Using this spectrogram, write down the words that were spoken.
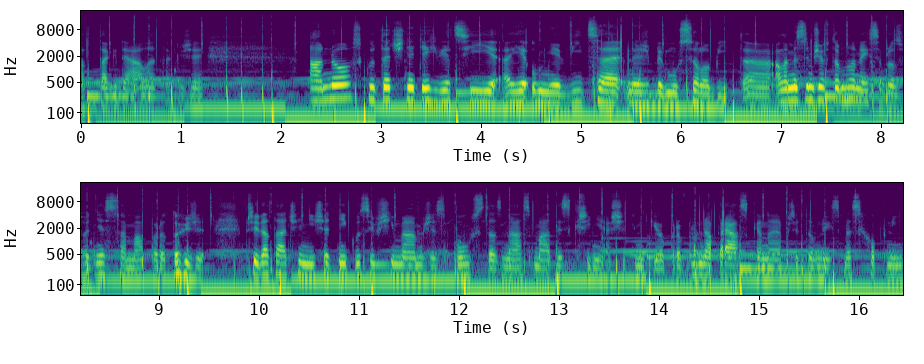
a tak dále, takže ano, skutečně těch věcí je u mě více, než by muselo být, ale myslím, že v tomhle nejsem rozhodně sama, protože při natáčení šatníku si všímám, že spousta z nás má ty skříně a šatníky opravdu napráskané, přitom nejsme schopní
